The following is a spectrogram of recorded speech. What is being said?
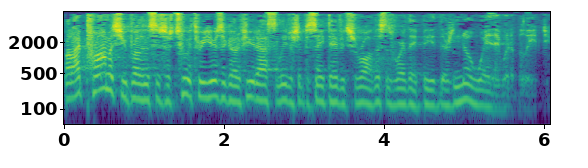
But I promise you, brothers and sisters, two or three years ago, if you'd asked the leadership of St. David Cheraw, this is where they'd be, there's no way they would have believed you.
